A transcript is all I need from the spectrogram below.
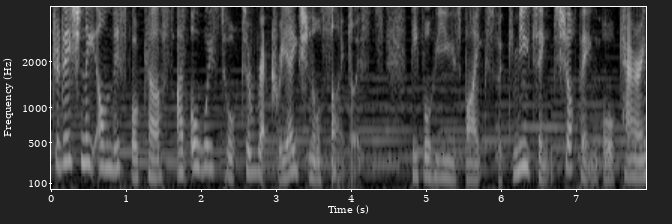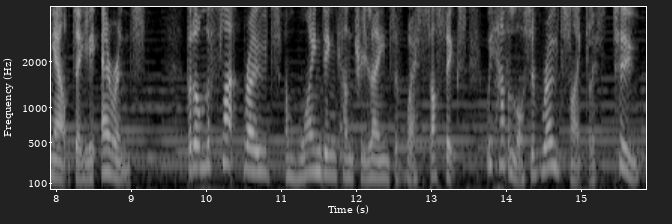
Traditionally, on this podcast, I've always talked to recreational cyclists, people who use bikes for commuting, shopping, or carrying out daily errands. But on the flat roads and winding country lanes of West Sussex, we have a lot of road cyclists too.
